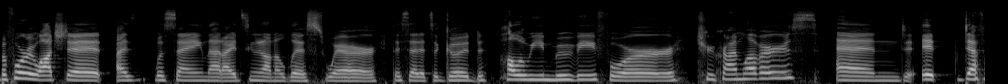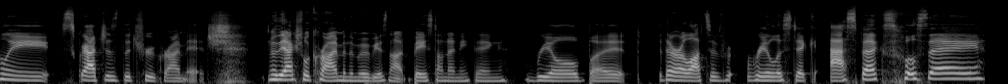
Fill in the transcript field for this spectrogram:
before we watched it, I was saying that I'd seen it on a list where they said it's a good Halloween movie for true crime lovers, and it definitely scratches the true crime itch. The actual crime in the movie is not based on anything real, but there are lots of realistic aspects, we'll say.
